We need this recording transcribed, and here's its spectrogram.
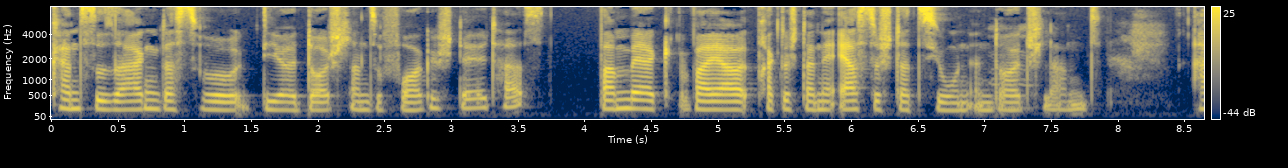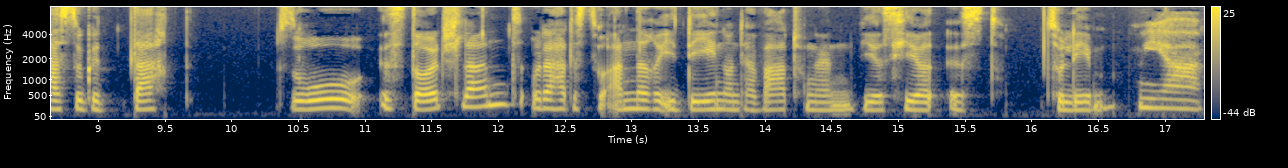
Kannst du sagen, dass du dir Deutschland so vorgestellt hast? Bamberg war ja praktisch deine erste Station in Deutschland. Hast du gedacht, so ist Deutschland oder hattest du andere Ideen und Erwartungen, wie es hier ist zu leben? Ja,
